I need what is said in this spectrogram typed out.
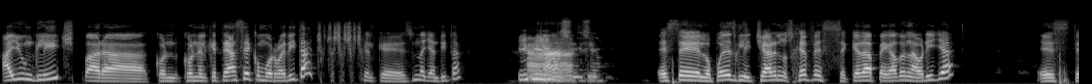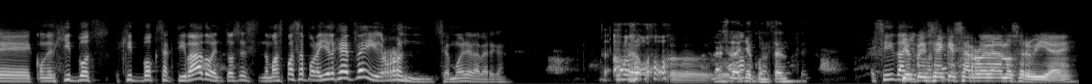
Hay un glitch para con, con el que te hace como ruedita, el que es una llantita. Ah, Ah, sí, sí. Este lo puedes glitchear en los jefes, se queda pegado en la orilla. Este, con el hitbox, hitbox activado, entonces nomás pasa por ahí el jefe y ¡run! se muere la verga. Oh, Le hace daño constante. Sí, daño yo pensé constante. que esa rueda no servía, ¿eh?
